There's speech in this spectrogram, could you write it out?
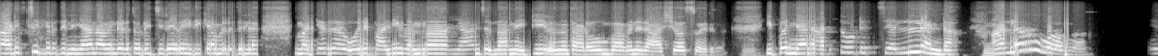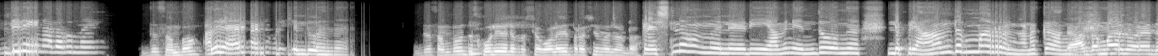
കടിച്ചു കീർത്തിന്. ഞാൻ അവന്റെ അടുത്തോട്ട് ഇച്ചിരി ഇരിക്കാൻ പറ്റത്തില്ല. മറ്റേത് ഒരു പനി വന്നാ ഞാൻ ചെന്നാ നെറ്റി വന്ന് തടവുമ്പോ അവനൊരു ആശ്വാസമായിരുന്നു. ഇപ്പൊ ഞാൻ അടുത്തോട്ട് ചെല്ലണ്ട. അലറുവാങ്ങ എന്തിനാ ഇങ്ങനെ അലറുന്നേ? എന്ത് സംഭവം? അത് ഞാൻ കണ്ടുപിടിക്കും എന്തുവന്ന്? എന്ത് സംഭവം? എന്ത് സ്കൂളിൽ വല്ല പ്രശ്നം കോളേജിൽ പ്രശ്നം വല്ലതും ഉണ്ടോ? പ്രശ്നമൊന്നുമില്ലേടി. അവൻ എന്തോ അങ്ങ് ഇല്ല പ്രാന്തന്മാരുടെ കണക്ക് അങ്ങ്. ശാന്തന്മാരെന്ന് പറയാൻ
